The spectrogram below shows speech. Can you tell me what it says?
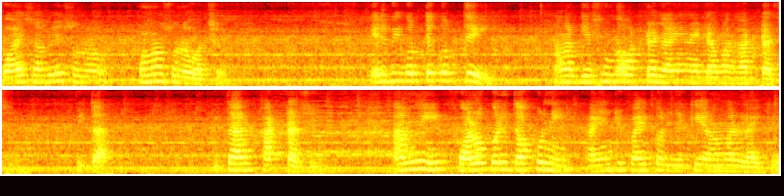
বয়স হবে ষোলো, পনেরো, ষোলো বছর। এলবি করতে করতেই আমার গেসিং পাওয়ারটা জানি না, এটা আমার হার্টটা ছিল। পিতার পিতার হার্টটা ছিল। আমি ফলো করি তখনই আইডেন্টিফাই করি যে কে আমার লাইফে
